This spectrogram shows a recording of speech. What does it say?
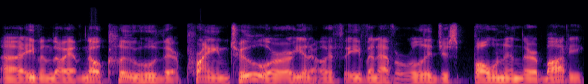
uh, even though they have no clue who they're praying to or, you know, if they even have a religious bone in their body.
